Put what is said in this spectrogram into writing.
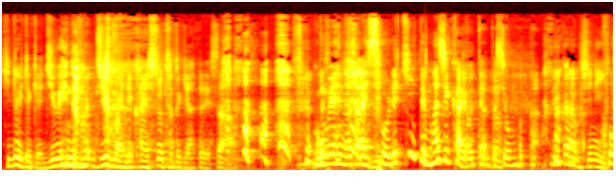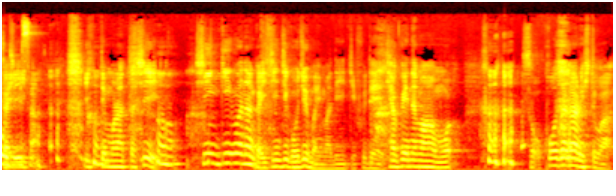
ひどい時は10円玉 10枚で返しとった時あったでさ「ごめんなさい」ってそれ聞いてマジかよって私思った、で金串に1コージー回行ってもらったしうん。新金はなんか1日50枚までいいっていうふうで 100円玉はもうそう口座がある人は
